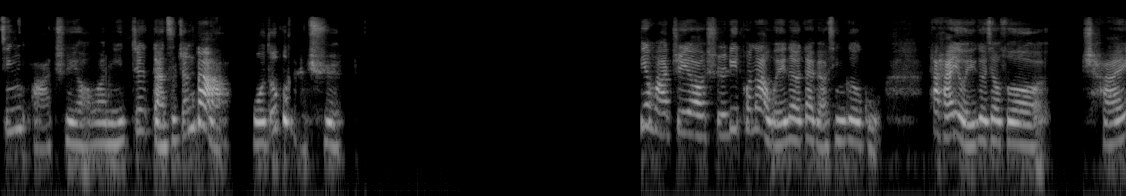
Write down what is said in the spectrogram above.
精华制药哇，你这胆子真大，我都不敢去。精华制药是利托纳维的代表性个股，它还有一个叫做。柴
